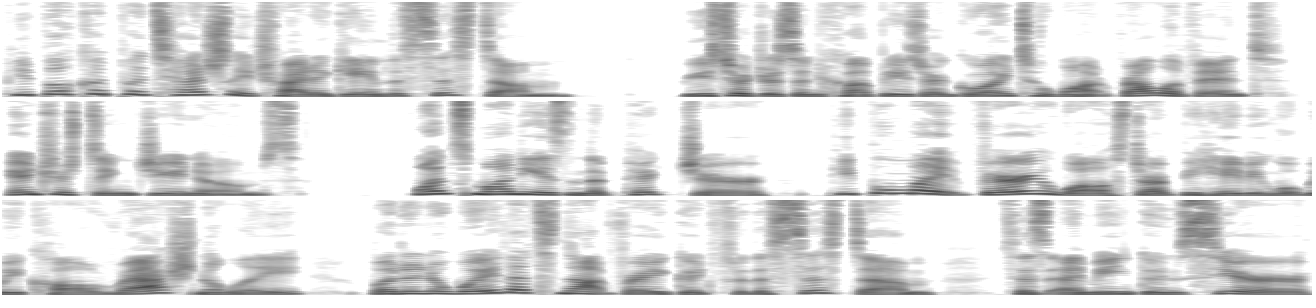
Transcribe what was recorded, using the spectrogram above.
people could potentially try to game the system. Researchers and companies are going to want relevant, interesting genomes. Once money is in the picture, people might very well start behaving what we call rationally, but in a way that's not very good for the system, says Emin Gün Sirer,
